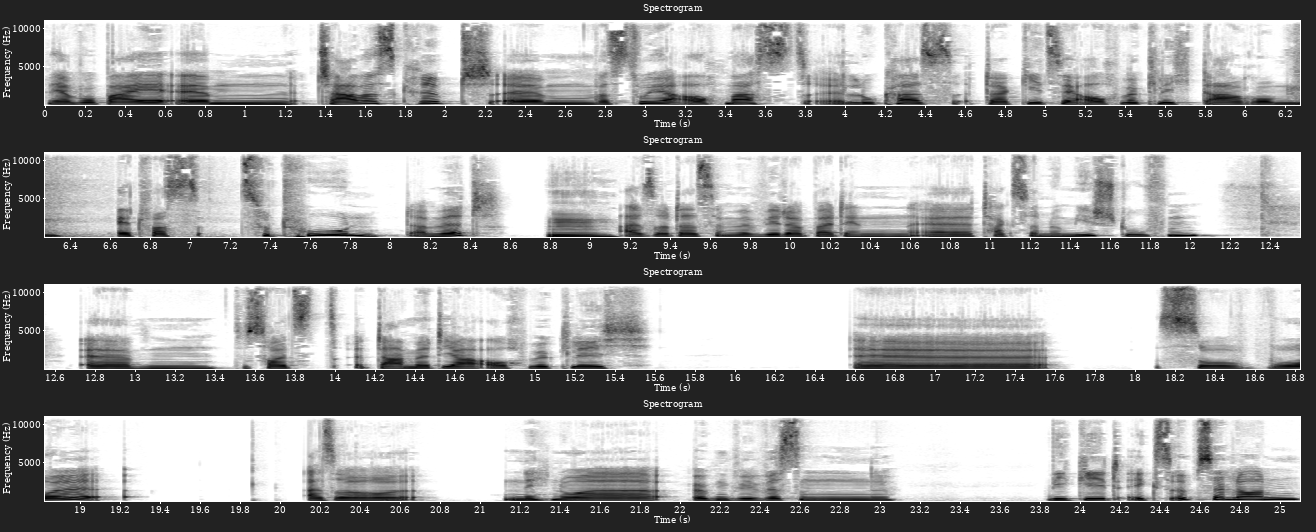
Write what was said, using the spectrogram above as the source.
Ja, wobei ähm, JavaScript, ähm, was du ja auch machst, äh, Lukas, da geht's ja auch wirklich darum, etwas zu tun damit. Mhm. Also da sind wir wieder bei den äh, Taxonomiestufen. Ähm, du sollst damit ja auch wirklich äh, sowohl, also nicht nur irgendwie wissen, wie geht XY,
